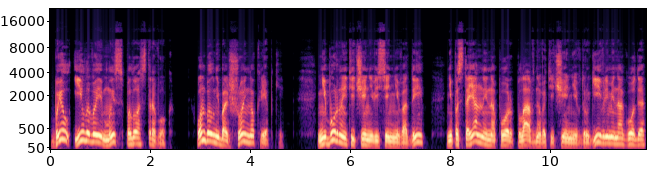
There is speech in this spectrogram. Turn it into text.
был иловый мыс-полуостровок. Он был небольшой, но крепкий. Ни бурное течение весенней воды, ни постоянный напор плавного течения в другие времена года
